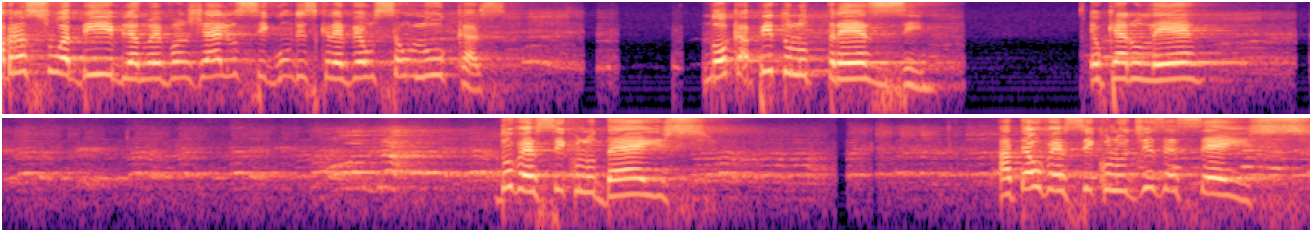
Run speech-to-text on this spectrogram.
Abra sua Bíblia no Evangelho segundo escreveu São Lucas. No capítulo 13. Eu quero ler do versículo 10 até o versículo 16.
